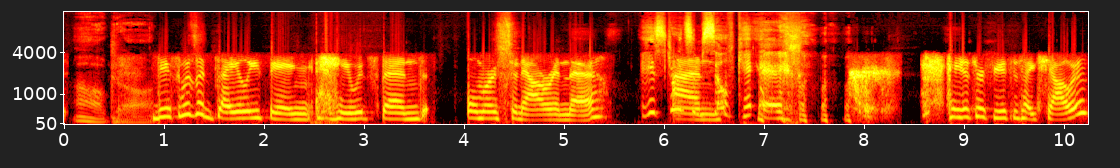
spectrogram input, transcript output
Oh God. this was a daily thing. He would spend almost an hour in there. He's doing some and- self care. He just refused to take showers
